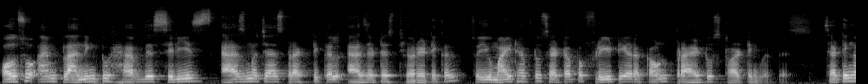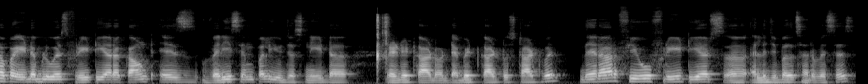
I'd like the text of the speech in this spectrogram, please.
Also, I'm planning to have this series as much as practical as it is theoretical. So you might have to set up a free tier account prior to starting with this. Setting up a AWS free tier account is very simple. You just need a credit card or debit card to start with. There are few free tiers uh, eligible services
